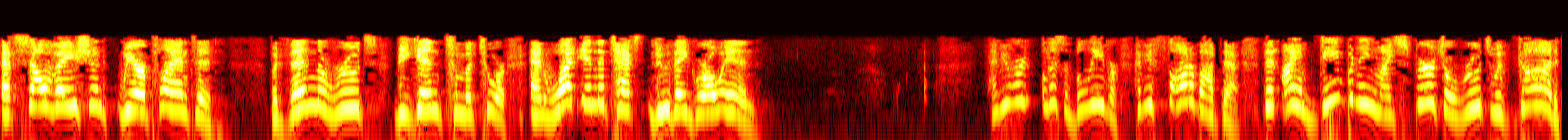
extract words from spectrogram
At salvation, we are planted. But then the roots begin to mature. And what in the text do they grow in? Have you ever, listen, believer, have you thought about that? That I am deepening my spiritual roots with God.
